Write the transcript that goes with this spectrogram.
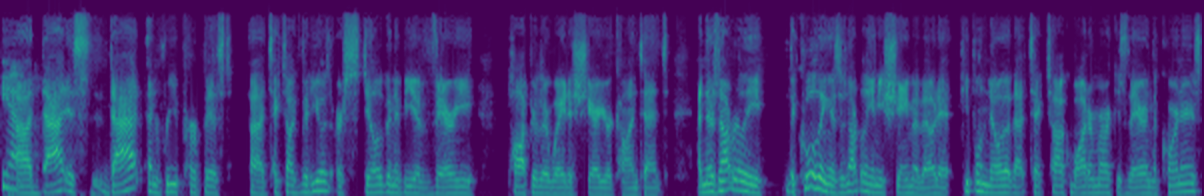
Yeah. Uh, that is that and repurposed uh, TikTok videos are still going to be a very popular way to share your content. And there's not really the cool thing is there's not really any shame about it. People know that that TikTok watermark is there in the corners.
